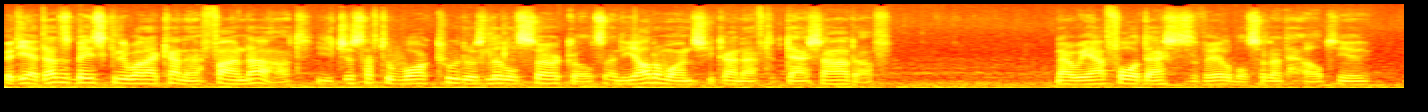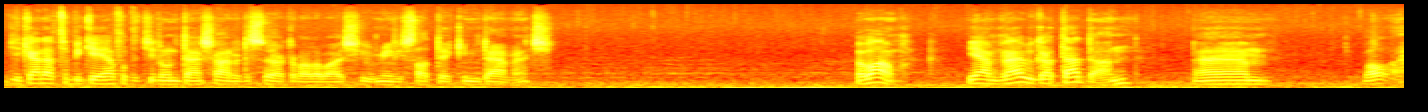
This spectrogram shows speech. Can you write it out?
But yeah, that's basically what I kind of found out. You just have to walk through those little circles, and the other ones you kind of have to dash out of. Now we have four dashes available, so that helps. You you kind of have to be careful that you don't dash out of the circle, otherwise you really start taking damage. But wow, yeah, I'm glad we got that done. Um, well,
